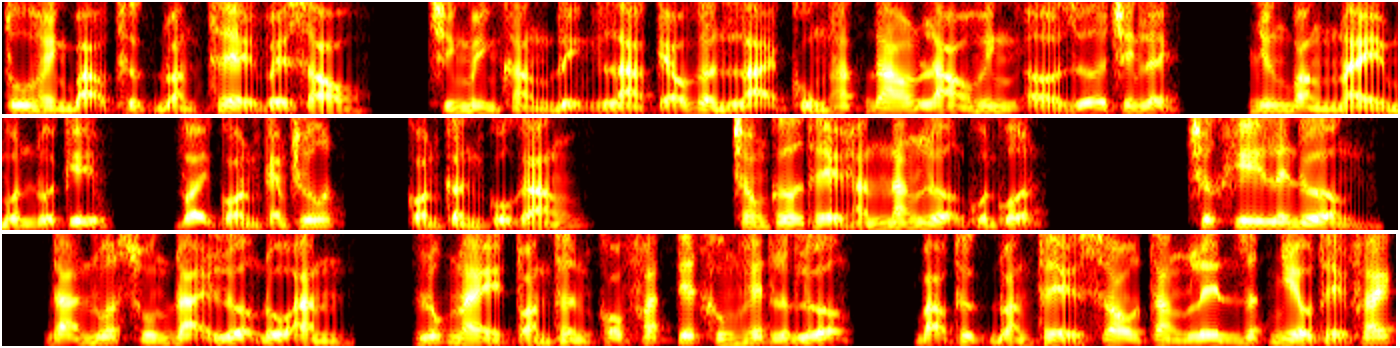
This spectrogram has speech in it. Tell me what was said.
tu hành bạo thực đoán thể về sau, chính mình khẳng định là kéo gần lại cùng hắc đao lão huynh ở giữa tranh lệch, nhưng bằng này muốn đuổi kịp, vậy còn kém chút, còn cần cố gắng. Trong cơ thể hắn năng lượng cuồn cuộn. Trước khi lên đường, đã nuốt xuống đại lượng đồ ăn lúc này toàn thân có phát tiết không hết lực lượng, bạo thực đoán thể sau tăng lên rất nhiều thể phách,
